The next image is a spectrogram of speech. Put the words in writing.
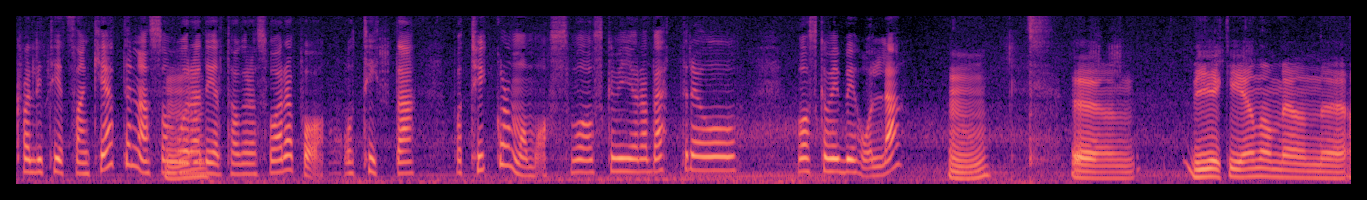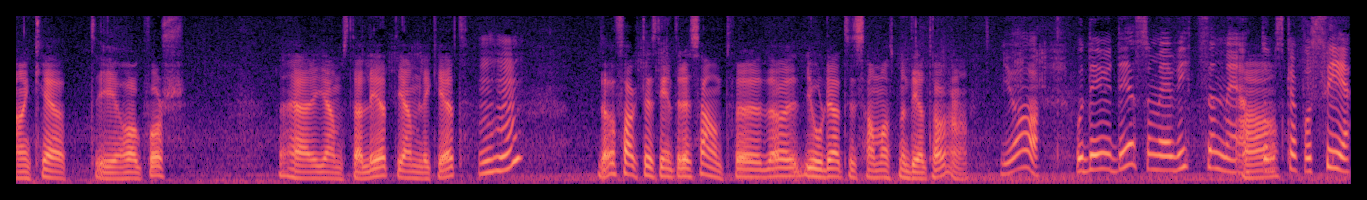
kvalitetsenkäterna som Mm. våra deltagare har svarat på och titta vad tycker de om oss? Vad ska vi göra bättre och vad ska vi behålla? mm. eh, vi gick igenom en eh, enkät i Hagfors. Det här jämställdhet, jämlikhet. Mhm. Det var faktiskt intressant för det gjorde jag tillsammans med deltagarna. Ja, och det är ju det som är vitsen med att Ja. de ska få se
